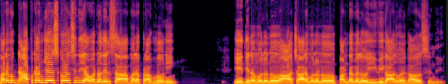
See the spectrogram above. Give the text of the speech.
మనము జ్ఞాపకం చేసుకోవాల్సింది ఎవరినో తెలుసా? మన ప్రభువుని. ఈ దినములను ఆచారములను పండగలు ఇవి కాదు మనకు కావాల్సింది.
